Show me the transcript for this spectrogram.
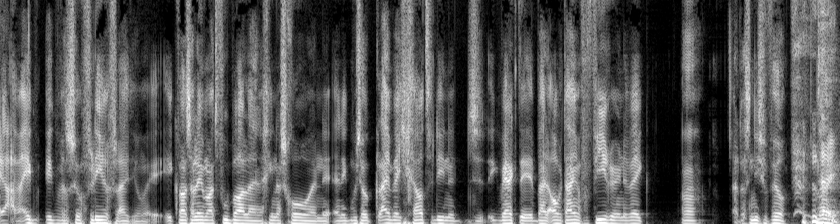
ja, ik, ik was zo'n vlierenfluit, jongen. Ik, ik was alleen maar aan het voetballen en ging naar school. En, en ik moest ook een klein beetje geld verdienen. Dus ik werkte bij de Albert Heijn voor vier uur in de week. Ah. Ja, dat is niet zoveel. Nee.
